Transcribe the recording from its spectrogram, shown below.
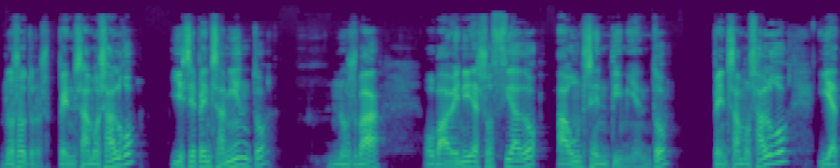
Nosotros pensamos algo y ese pensamiento nos va o va a venir asociado a un sentimiento. Pensamos algo y a,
